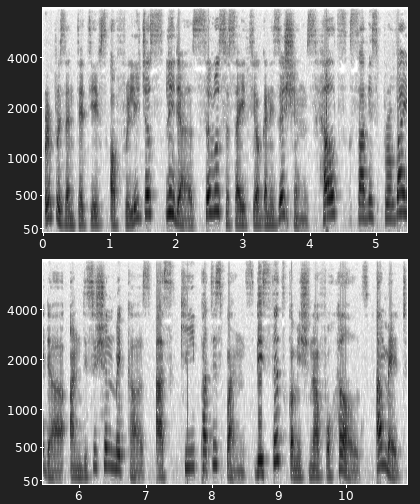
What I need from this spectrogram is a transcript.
representatives of religious leaders, civil society organizations, health service provider, and decision makers as key participants. The State Commissioner for Health, Ahmed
